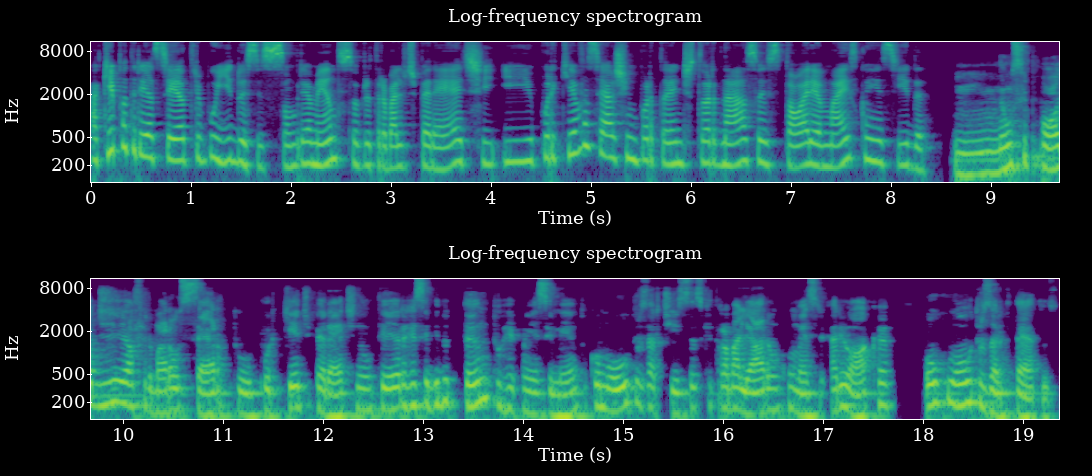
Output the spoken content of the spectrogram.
A que poderia ser atribuído esse sombreamento sobre o trabalho de Peretti e por que você acha importante tornar a sua história mais conhecida? Não se pode afirmar ao certo o porquê de Peretti não ter recebido tanto reconhecimento como outros artistas que trabalharam com o mestre carioca ou com outros arquitetos,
